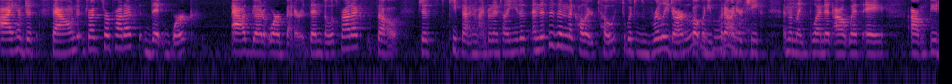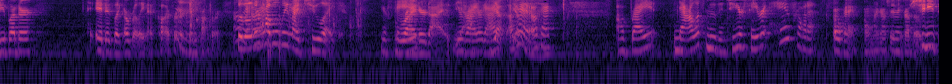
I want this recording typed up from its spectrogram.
i have just found drugstore products that work as good or better than those products. So just keep that in mind when i'm telling you this. And this is in the color toast which is really dark but when you put it on your cheeks and then like blend it out with a um, beauty blender it is like a really nice color for a cream contour so those are alright. probably my two like Your face. Ride or dies, Your yeah. ride or dies. Yep, okay, yep. okay. All right. Now let's move into your favorite hair products. Okay. Oh my gosh, I didn't grab those. She needs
